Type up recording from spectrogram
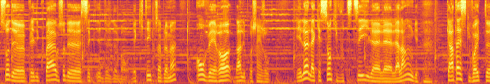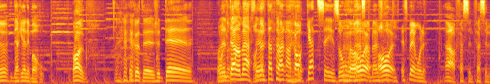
soit de plaider coupable, soit de, de- de- bon, de quitter tout simplement? On verra dans les prochains jours. Et là, la question qui vous titille la, la- la langue, quand est-ce qu'il va être euh, derrière les barreaux? Ouais. Écoute, euh, j'étais. On, a le temps en masse, On hein? a le temps de faire encore quatre saisons ah ouais. rookie. Espérons-le. Ah, facile, facile.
